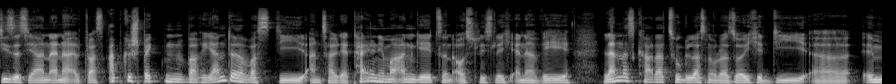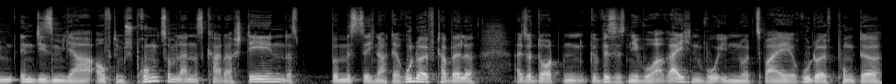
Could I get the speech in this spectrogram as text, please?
Dieses Jahr in einer etwas abgespeckten Variante. Was die Anzahl der Teilnehmer angeht, sind ausschließlich NRW-Landeskader zugelassen oder solche, die äh, im, in diesem Jahr auf dem Sprung zum Landeskader stehen. Das bemisst sich nach der Rudolf-Tabelle, also dort ein gewisses Niveau erreichen, wo ihnen nur zwei Rudolf-Punkte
